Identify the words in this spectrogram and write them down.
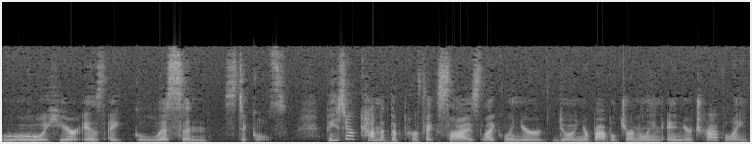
Ooh, here is a glisten stickles. These are kind of the perfect size like when you're doing your Bible journaling and you're traveling.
